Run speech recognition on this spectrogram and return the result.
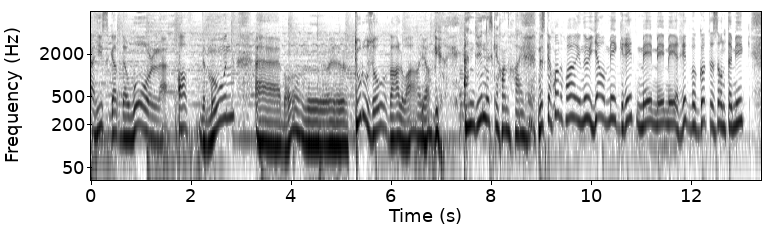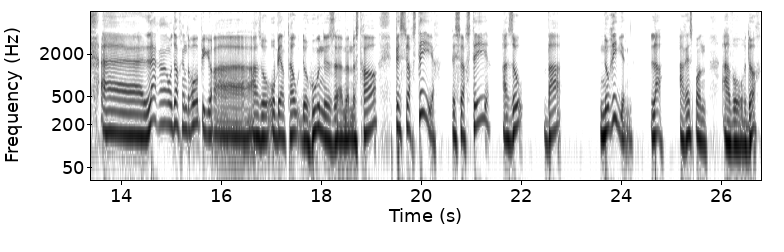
His got the wall of the moon. Euh, bon, euh, Toulouse var a loir, ja. An dun eus ket ran c'hai. Neus ket c'hoant c'hoar ene ya me gret, me, me, me ret vo got a zon tamik. Euh, Lar an o d'oc'h en dro, pegur a, a zo ober traoù de hounez me mestra. Peseur steer, peseur steer, a zo ba norigien. La, a respond a vo d'oc'h,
